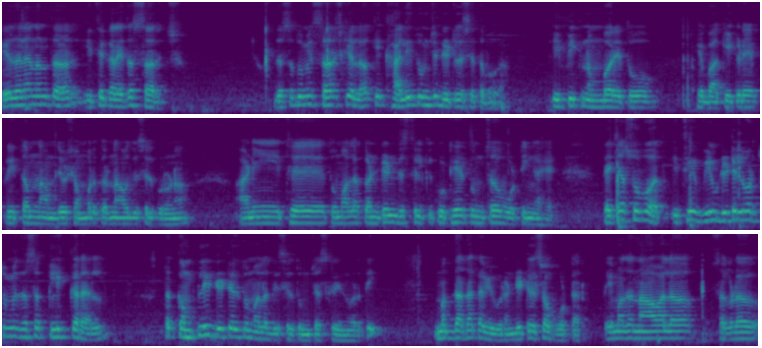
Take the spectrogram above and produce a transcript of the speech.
हे झाल्यानंतर इथे करायचं सर्च जसं तुम्ही सर्च केलं की खाली तुमचे डिटेल्स येतं बघा. ई पिक नंबर येतो. हे बाकीकडे प्रीतम नामदेव शंभरकर नाव दिसेल पूर्ण. आणि इथे तुम्हाला कंटेंट दिसतील की कुठे तुमचं वोटिंग आहे. त्याच्यासोबत इथे व्ह्यू डिटेलवर तुम्ही जसं क्लिक कराल तर कंप्लीट डिटेल तुम्हाला दिसेल तुमच्या स्क्रीनवरती मतदाता का विवरण डिटेल्स ऑफ वोटर ते माझं नाव आलं सगळं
